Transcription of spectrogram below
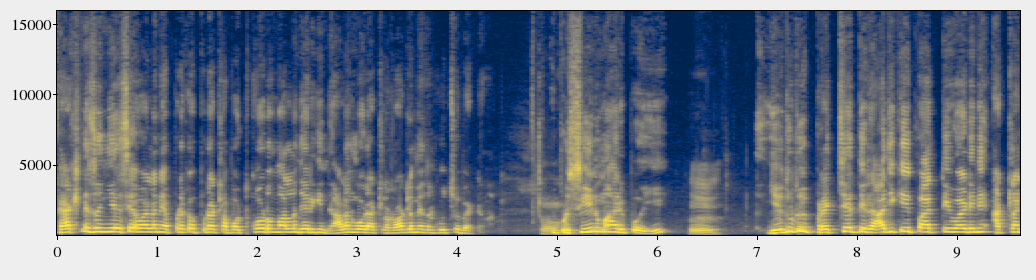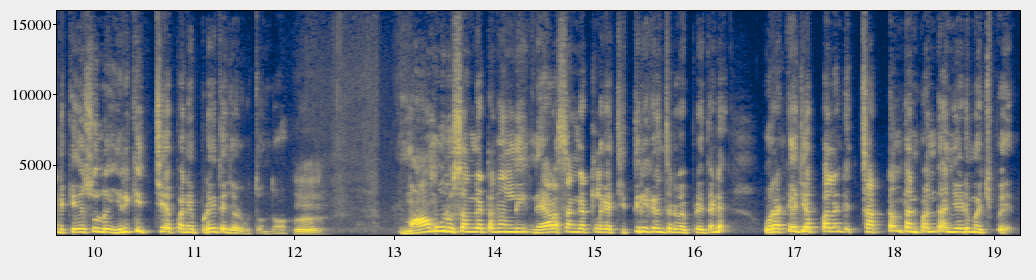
ఫ్యాక్షనిజం చేసే వాళ్ళని ఎప్పటికప్పుడు అట్లా పట్టుకోవడం వల్ల జరిగింది. వాళ్ళని కూడా అట్లా రోడ్ల మీద కూర్చోబెట్టడం. ఇప్పుడు సీన్ మారిపోయి ఎదుటి ప్రత్యర్థి రాజకీయ పార్టీ వాడిని అట్లాంటి కేసుల్లో ఇరికిచ్చే పని ఎప్పుడైతే జరుగుతుందో మామూలు సంఘటనల్ని నేర సంఘటనలుగా చిత్రీకరించడం ఎప్పుడైతే అంటే రకంగా చెప్పాలంటే చట్టం తన పని తాను చేయడం మర్చిపోయింది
